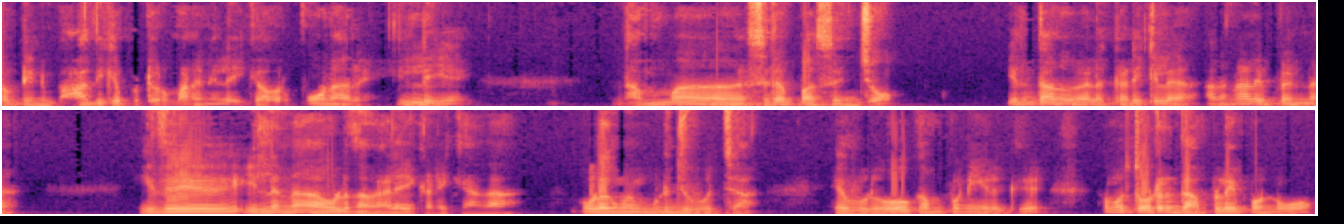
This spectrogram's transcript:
அப்படின்னு பாதிக்கப்பட்ட ஒரு மனநிலைக்கு அவர் போனார். இல்லையே நம்ம சிறப்பாக செஞ்சோம். இருந்தாலும் வேலை கிடைக்கல. அதனால் இப்போ என்ன? இது இல்லைன்னா அவ்வளோதான் வேலையே கிடைக்காதா? உலகமே முடிஞ்சு போச்சா? எவ்வளோ கம்பெனி இருக்குது நம்ம தொடர்ந்து அப்ளை பண்ணுவோம்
